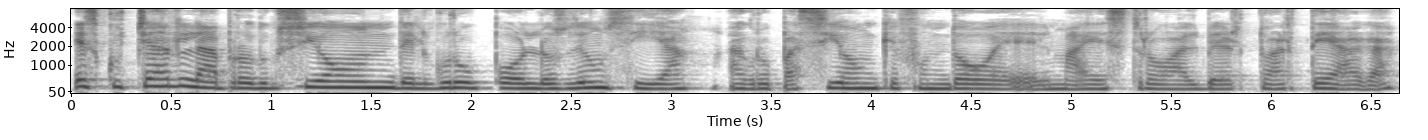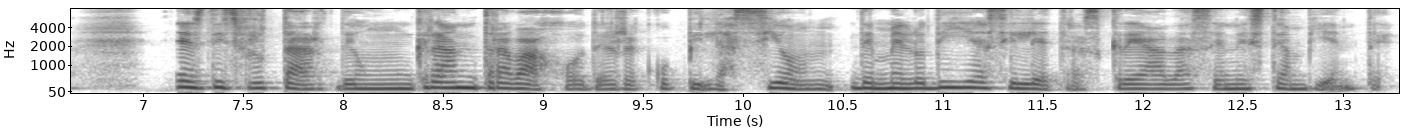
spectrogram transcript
Escuchar la producción del grupo Los de Uncía, agrupación que fundó el maestro Alberto Arteaga, es disfrutar de un gran trabajo de recopilación de melodías y letras creadas en este ambiente,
